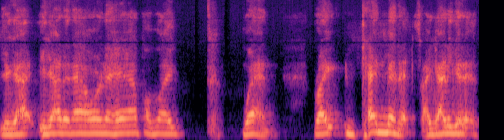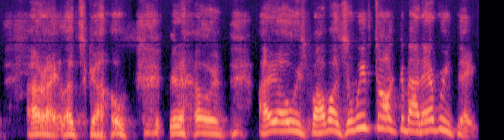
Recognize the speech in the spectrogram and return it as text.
you got you got an hour and a half. I'm like, when? Right, in 10 minutes. I got to get it. All right, let's go. You know, and I always pop on. So we've talked about everything.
